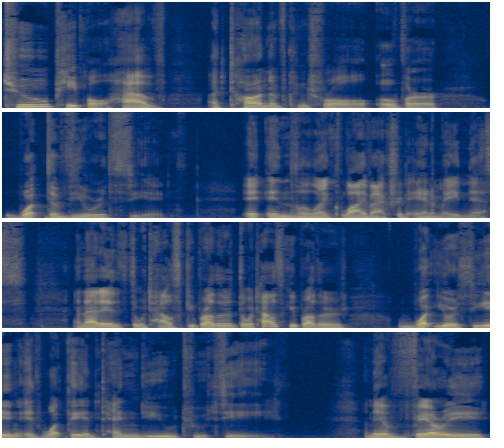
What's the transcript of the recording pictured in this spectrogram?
two people have a ton of control over what the viewer is seeing in the like live action animatedness. And that is the Wachowski brothers. The Wachowski brothers, what you're seeing is what they intend you to see. And they are very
